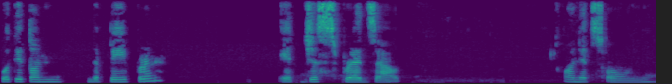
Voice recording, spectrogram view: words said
put it on the paper, it just spreads out on its own.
